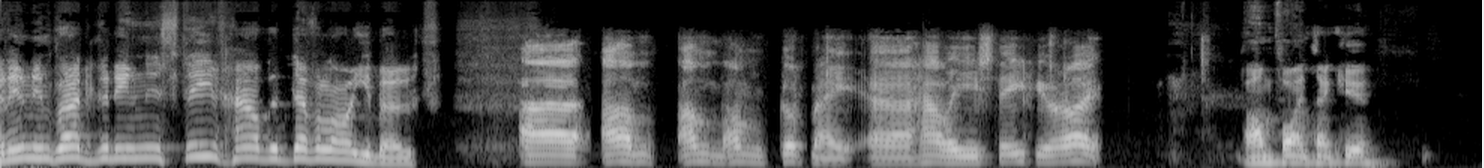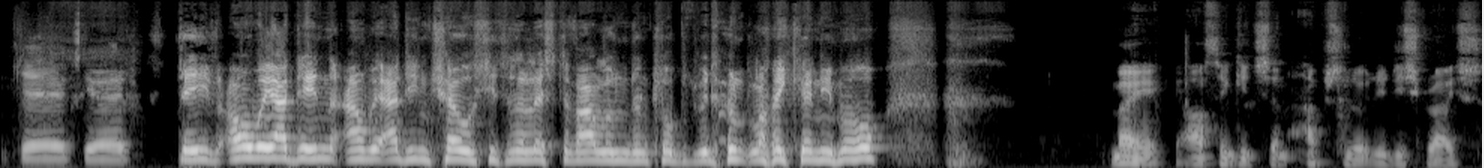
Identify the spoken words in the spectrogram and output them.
Good evening, Brad. Good evening, Steve. How the devil are you both? Uh, I'm I'm I'm good, mate. Uh, how are you, Steve? You all right? I'm fine, thank you. Good, good. Steve, are we adding are we adding Chelsea to the list of our London clubs we don't like anymore? Mate, I think it's an absolutely disgrace.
